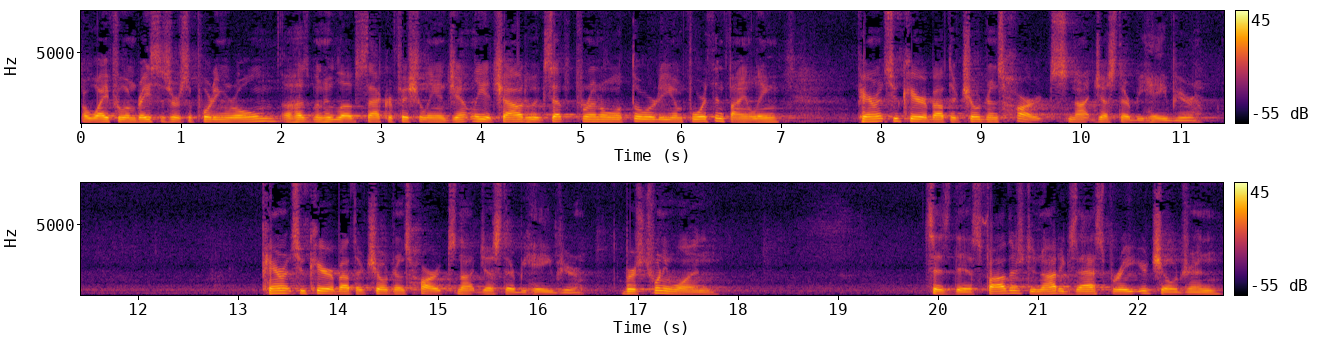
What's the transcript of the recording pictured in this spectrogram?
A wife who embraces her supporting role, a husband who loves sacrificially and gently, a child who accepts parental authority, and fourth and finally, Parents who care about their children's hearts, not just their behavior. Parents who care about their children's hearts, not just their behavior. Verse 21 says this Fathers, do not exasperate your children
